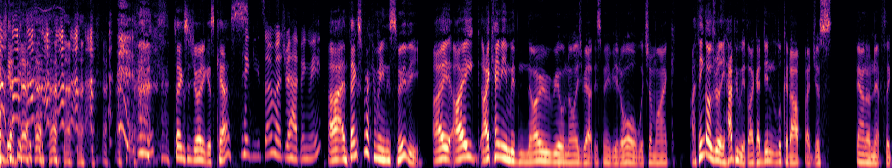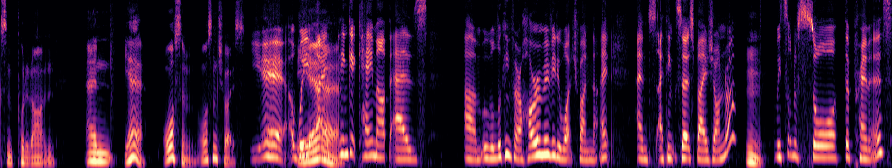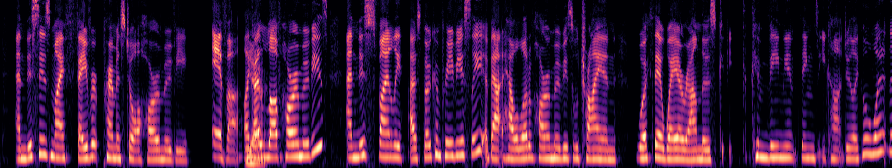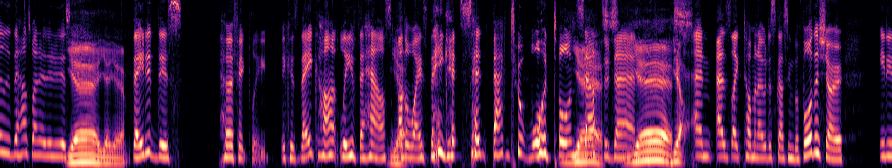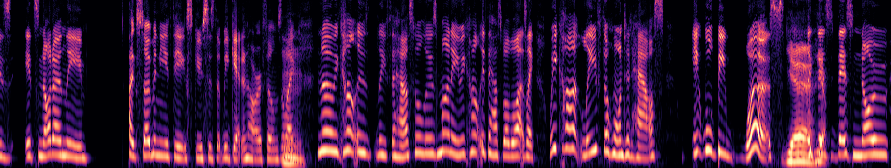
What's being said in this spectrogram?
thanks for joining us, Cass. Thank you so much for having me. Uh, and thanks for recommending this movie. I, I I came in with no real knowledge about this movie at all, which I'm like, I think I was really happy with. Like, I didn't look it up. I just found it on Netflix and put it on. And yeah, awesome, awesome choice. Yeah, we. Yeah. I think it came up as um, we were looking for a horror movie to watch one night, and I think searched by genre. Hmm. We sort of saw the premise, and this is my favorite premise to a horror movie ever. Like I love horror movies, and this finally. I've spoken previously about how a lot of horror movies will try and work their way around those c- convenient things that you can't do. Like, oh, why don't they leave the house? Why don't they do this? Yeah, yeah, yeah. they did this perfectly because they can't leave the house Yeah. otherwise they get sent back to war torn yes, South Sudan. Yes. Yeah. And as like Tom and I were discussing before the show, it is it's not only like so many of the excuses that we get in horror films are like, Mm. no, we can't leave, leave the house, we'll lose money. We can't leave the house, blah blah blah. It's like we can't leave the haunted house. It will be worse. Yeah. Like there's there's no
